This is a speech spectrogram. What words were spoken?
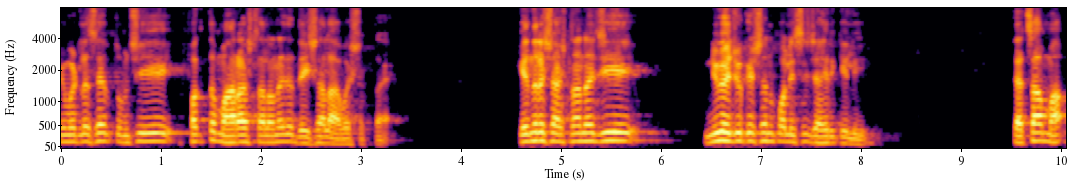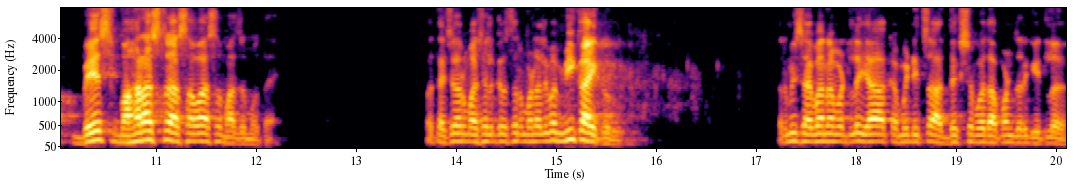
मी म्हटलं साहेब तुमची फक्त महाराष्ट्राला नाही तर देशाला आवश्यकता आहे. केंद्र शासनानं जी न्यू एज्युकेशन पॉलिसी जाहीर केली त्याचा मा बेस महाराष्ट्र असावा असं माझं मत आहे. मग त्याच्यावर माशेलकर सर म्हणाले मग मी काय करू? तर मी साहेबांना म्हटलं या कमिटीचं अध्यक्षपद आपण जर घेतलं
